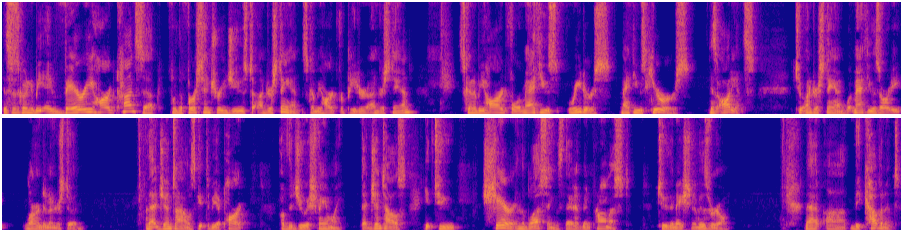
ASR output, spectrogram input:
This is going to be a very hard concept for the first century Jews to understand. It's going to be hard for Peter to understand. It's going to be hard for Matthew's readers, Matthew's hearers, his audience to understand what Matthew has already learned and understood. That Gentiles get to be a part of the Jewish family, that Gentiles get to share in the blessings that have been promised to the nation of Israel, that uh, the covenant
